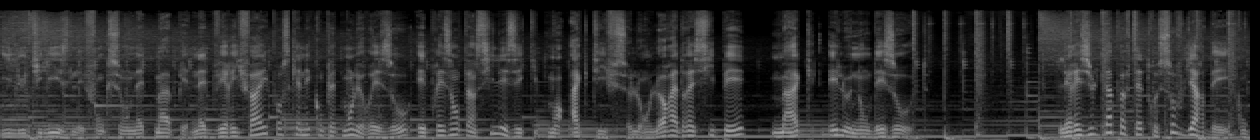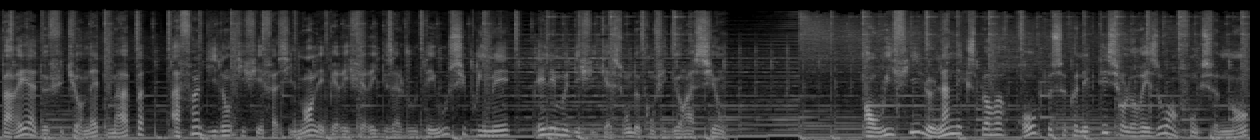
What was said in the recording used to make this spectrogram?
Il utilise les fonctions NetMap et NetVerify pour scanner complètement le réseau et présente ainsi les équipements actifs selon leur adresse IP, MAC et le nom des hôtes. Les résultats peuvent être sauvegardés et comparés à de futurs netmaps afin d'identifier facilement les périphériques ajoutés ou supprimés et les modifications de configuration. En Wi-Fi, le LAN Explorer Pro peut se connecter sur le réseau en fonctionnement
